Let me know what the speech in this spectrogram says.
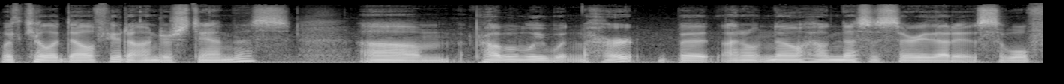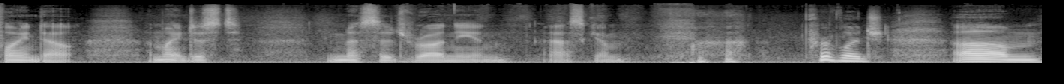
with Philadelphia to understand this. Um, probably wouldn't hurt, but I don't know how necessary that is. So we'll find out. I might just message Rodney and ask him. Privilege. Um,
